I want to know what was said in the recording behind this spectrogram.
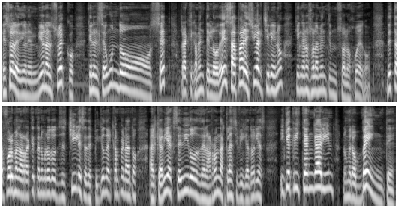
Eso le dio un envión al sueco, que en el segundo set prácticamente lo desapareció al chileno, quien ganó solamente un solo juego. De esta forma la raqueta número 2 de Chile se despidió del campeonato al que había accedido desde las rondas clasificatorias y que Cristian Garin, número 20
